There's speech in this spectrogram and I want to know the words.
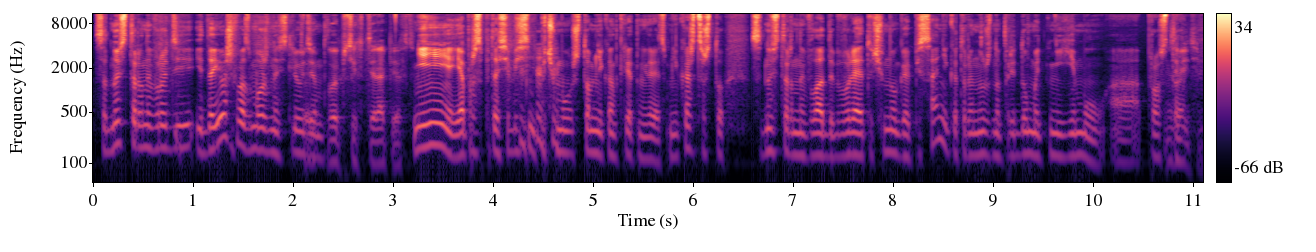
с одной стороны, вроде и даешь возможность людям Твой психотерапевт. Не-не-не, я просто пытаюсь объяснить, почему, что мне конкретно не нравится. Мне кажется, что, с одной стороны, Влад добавляет очень много описаний, которые нужно придумать не ему, а просто... Зрителю.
